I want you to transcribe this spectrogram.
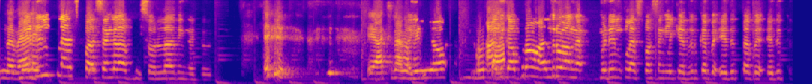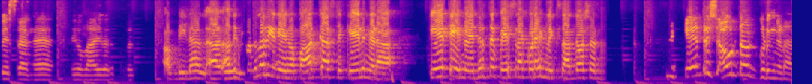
உங்க மிடில் கிளாஸ் பசங்க அப்படி சொல்லாதீங்க அதுக்கப்புறம் வந்துருவாங்க. மிடில் கிளாஸ் பசங்களுக்கு எதிர்க்க எதிர்த்த எதிர்த்து பேசுறாங்க. ஐயோ வாய் வரக்கூடாது அப்படிலாம் அதுக்கு பதிலா நீங்க எங்க பாட்காஸ்ட கேளுங்கடா. கேட்டு எங்க எதிர்த்து பேசினா கூட எங்களுக்கு சந்தோஷம். கேட்டு ஷவுட் அவுட் கொடுங்கடா.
